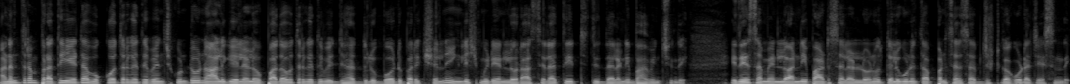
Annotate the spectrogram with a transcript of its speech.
అనంతరం ప్రతి ఏటా ఒక్కో తరగతి పెంచుకుంటూ నాలుగేళ్ళలో పదవ తరగతి విద్యార్థులు బోర్డు పరీక్షలను ఇంగ్లీష్ మీడియంలో రాసేలా తీర్చిదిద్దాలని భావించింది. ఇదే సమయంలో అన్ని పాఠశాలల్లోనూ తెలుగుని తప్పనిసరి సబ్జెక్టుగా కూడా చేసింది.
